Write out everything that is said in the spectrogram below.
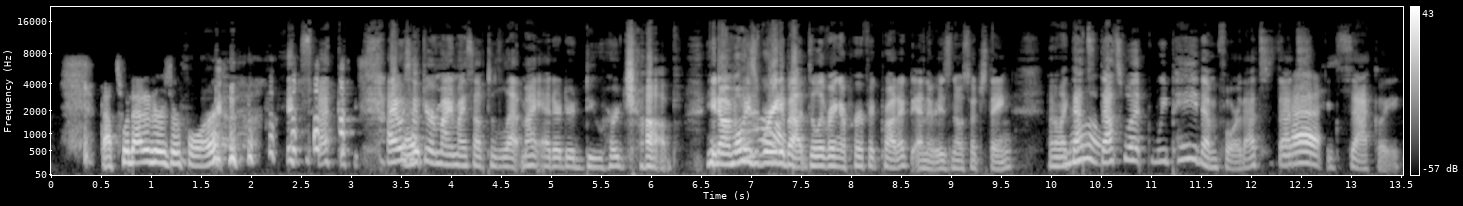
that's what editors are for exactly i always right? have to remind myself to let my editor do her job you know i'm always yeah. worried about delivering a perfect product and there is no such thing and i'm like no. that's that's what we pay them for that's that's yes. exactly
